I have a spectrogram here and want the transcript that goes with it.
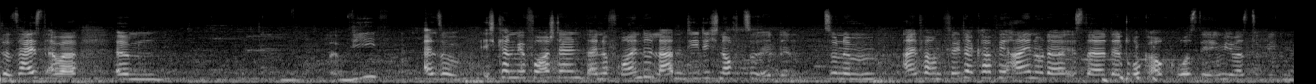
Das heißt aber, ähm, wie, also ich kann mir vorstellen, deine Freunde, laden die dich noch zu, äh, zu einem einfachen Filterkaffee ein oder ist da der Druck auch groß, dir irgendwie was zu bieten?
